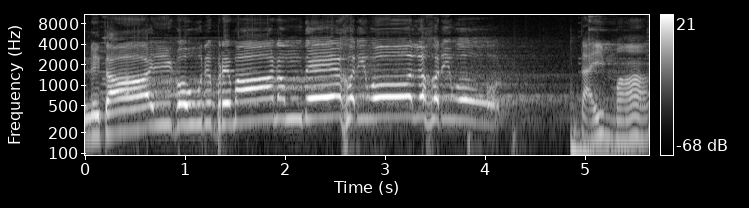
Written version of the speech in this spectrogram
নিতাই গৌর প্রেমানন্দে হরিবোল হরিবোল। তাই মা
